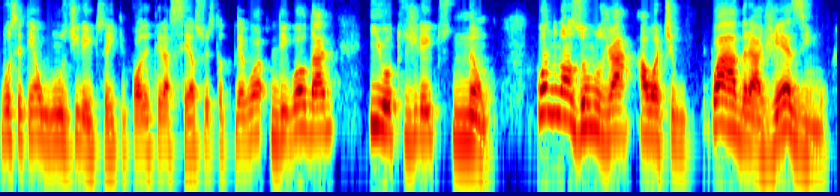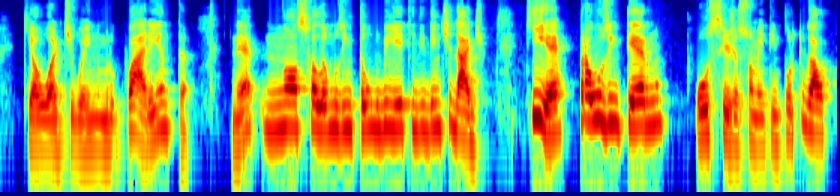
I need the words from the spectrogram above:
você tem alguns direitos aí que podem ter acesso ao Estatuto de Igualdade e outros direitos não. Quando nós vamos já ao artigo 40, que é o artigo aí número 40, né, nós falamos então do bilhete de identidade, que é para uso interno, ou seja, somente em Portugal.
